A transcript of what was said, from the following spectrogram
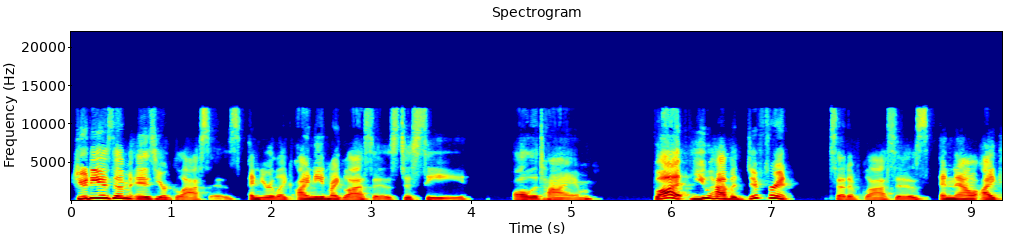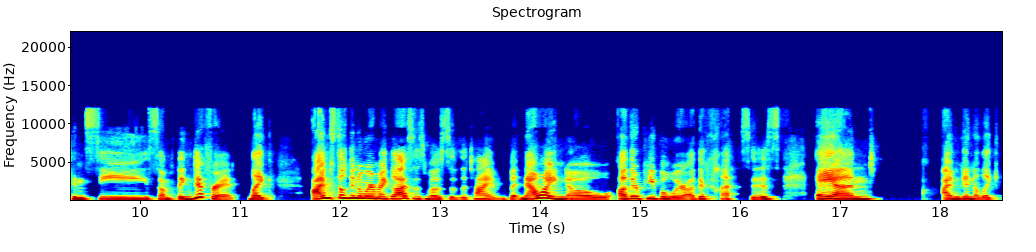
Judaism is your glasses and you're like, I need my glasses to see all the time, but you have a different set of glasses and now I can see something different. Like I'm still going to wear my glasses most of the time, but now I know other people wear other glasses and I'm going to like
